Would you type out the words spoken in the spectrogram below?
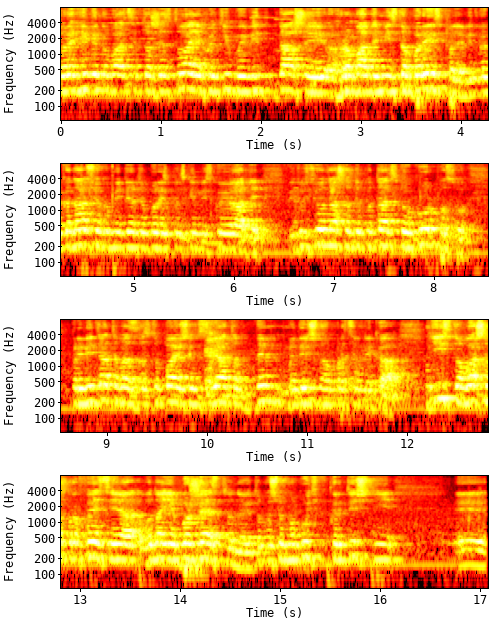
Дорогі винуватці торжества, я хотів би від нашої громади міста Борисполя, від виконавчого комітету Бориспільської міської ради, від усього нашого депутатського корпусу привітати вас з наступаючим святом Днем медичного працівника. Дійсно, ваша професія вона є божественною, тому що, мабуть, в критичні е,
